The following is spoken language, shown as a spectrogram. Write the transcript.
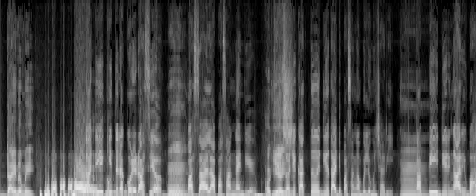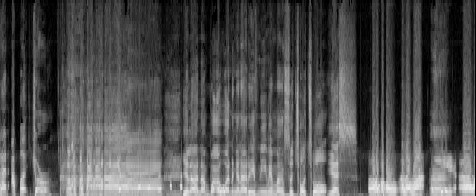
dinamik. Oh. Tadi kita dah korek rahsia Hmm. pasal uh, pasangan dia. Okey. Yes. So dia kata dia tak ada pasangan belum mencari. Hmm. Tapi dia dengan Arif Bahran apa cur. Ah, Yelah nampak awak dengan Arif ni memang secocok. yes. Oh, alamak. Ha. Okey. Uh,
